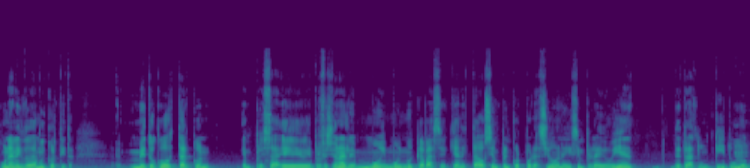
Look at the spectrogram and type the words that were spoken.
una anécdota muy cortita. Me tocó estar con empresa, eh, profesionales muy, muy, muy capaces que han estado siempre en corporaciones y siempre le ha ido bien detrás de un título. Mm.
